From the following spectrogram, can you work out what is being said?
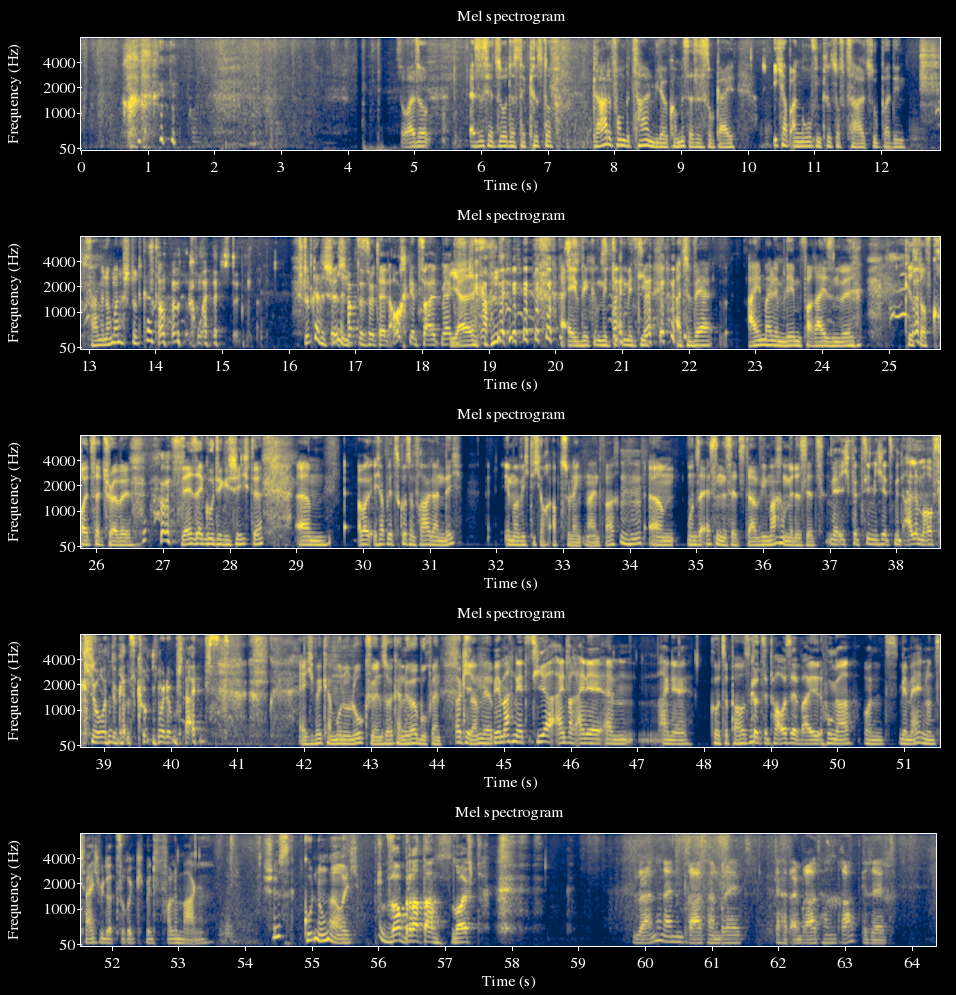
So, also, es ist jetzt so, dass der Christoph gerade vom Bezahlen wiedergekommen ist. Das ist so geil. Ich habe angerufen, Christoph zahlt, super Ding. Fahren wir nochmal nach Stuttgart? Nochmal nach Stuttgart. Stuttgart ist Ich schön. habe das Hotel auch gezahlt, merke Ja, ich. ey, wir, mit, mit dir. Also, wer einmal im Leben verreisen will, Christoph Kreuzer Travel. Sehr, sehr gute Geschichte. Ähm, aber ich habe jetzt kurz eine Frage an dich. Immer wichtig, auch abzulenken einfach. Ähm, unser Essen ist jetzt da. Wie machen wir das jetzt? Ja, ich verziehe mich jetzt mit allem aufs Klo und du kannst gucken, wo du bleibst. Ey, ich will kein Monolog führen, soll kein Hörbuch werden. Okay, wir wir machen jetzt hier einfach eine, ähm, eine kurze Pause? kurze Pause, weil Hunger und wir melden uns gleich wieder zurück mit vollem Magen. Tschüss. Guten Hunger euch. So, Bratan, läuft. Wer an einem Brathahn brät, der hat ein Brathahn-Bratgerät.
